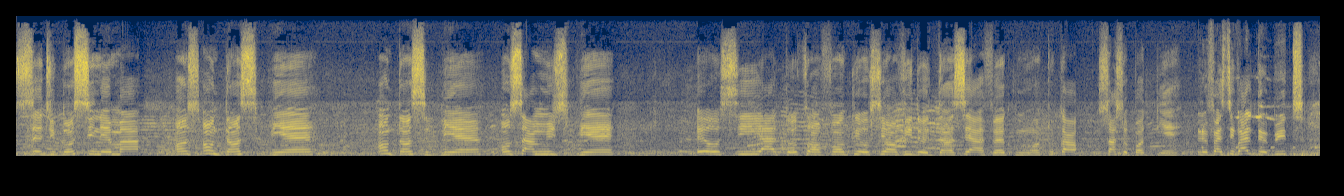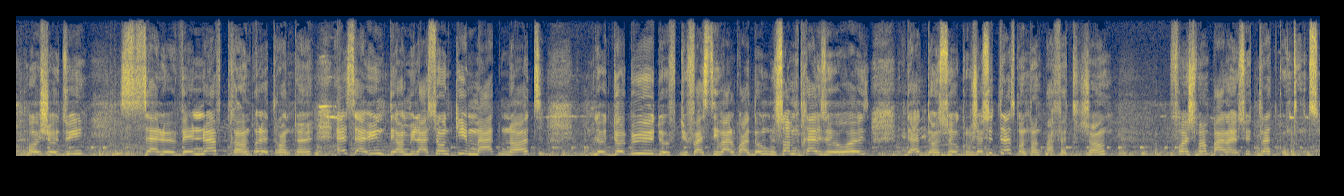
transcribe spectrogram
c'est du bon cinéma. On, on danse bien, on danse bien, on s'amuse bien. Et aussi, il y a d'autres enfants qui ont aussi envie de danser avec nous. En tout cas, ça se porte bien. Le festival débute aujourd'hui, c'est le 29, 30 ou le 31. Et c'est une déambulation qui marque notre, le début du festival. Quoi. Donc nous sommes très heureuses d'être dans ce groupe. Je suis très contente, parfaite. Jean. Franchement parlant, je suis très contente.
